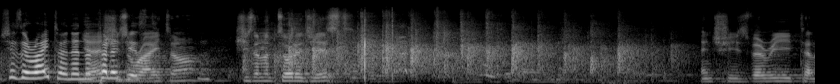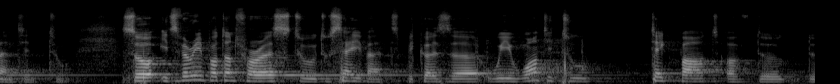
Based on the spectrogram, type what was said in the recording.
she's a writer and an yeah, anthologist. she's a writer. She's an anthologist. and she's very talented too. So it's very important for us to, to say that because uh, we wanted to take part of the, the,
